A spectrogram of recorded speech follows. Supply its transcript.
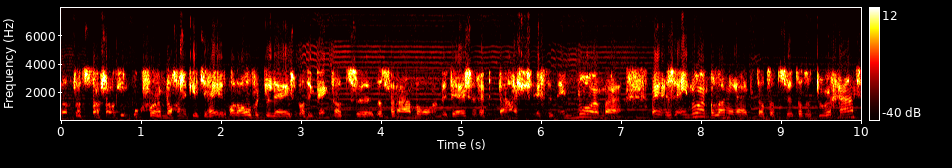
om, dat straks ook in boekvorm nog eens een keertje helemaal over te lezen. Want ik denk dat, dat Van Amerongen met deze reportages echt een enorme... Het is enorm belangrijk dat het, dat het doorgaat.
